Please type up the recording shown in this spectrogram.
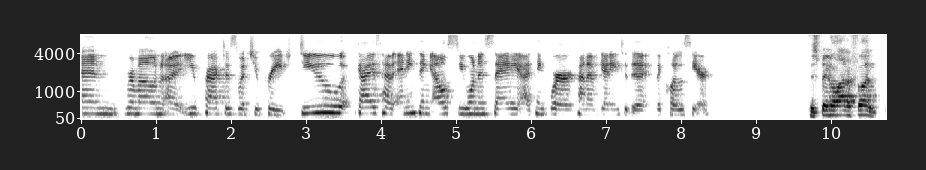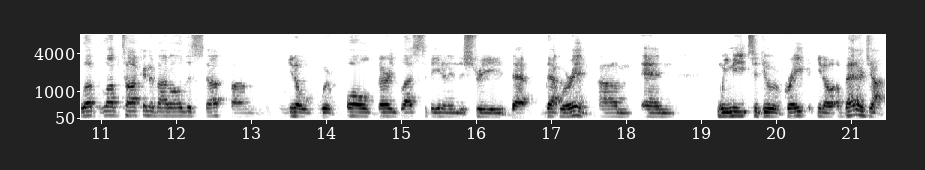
And Ramon, uh, you practice what you preach. Do you guys have anything else you want to say? I think we're kind of getting to the, the close here. It's been a lot of fun. Love love talking about all this stuff. Um, you know, we're all very blessed to be in an industry that that we're in, um, and we need to do a great, you know, a better job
